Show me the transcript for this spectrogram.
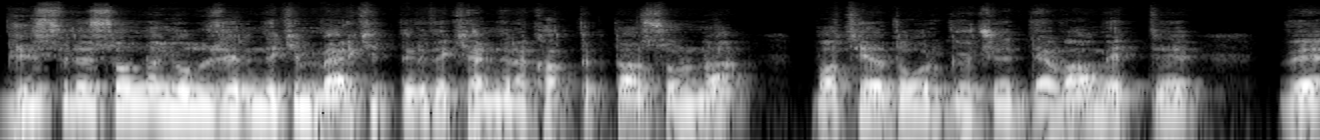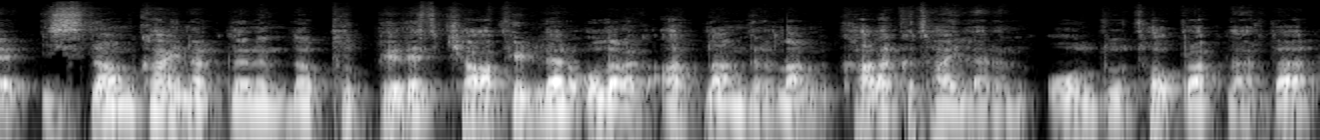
Bir süre sonra yol üzerindeki merkitleri de kendine kattıktan sonra batıya doğru göçüne devam etti ve İslam kaynaklarında putperest kafirler olarak adlandırılan Kara Kıtayların olduğu topraklarda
